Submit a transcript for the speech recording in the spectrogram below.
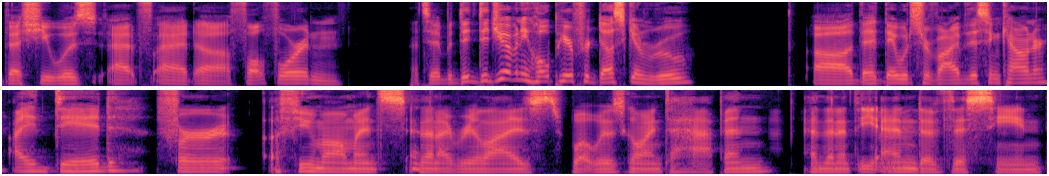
that she was at at uh, fault for it, and that's it. But did did you have any hope here for Dusk and Rue? Uh, that they would survive this encounter? I did for a few moments, and then I realized what was going to happen. And then at the Mhm. end of this scene,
